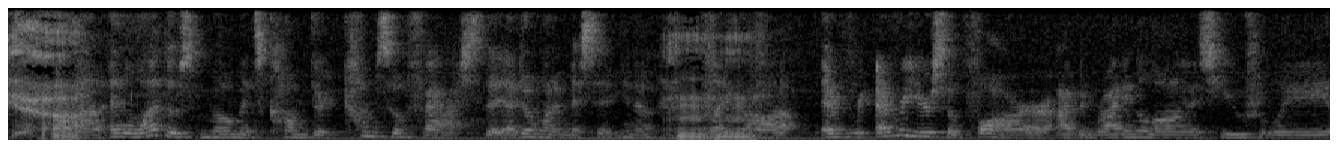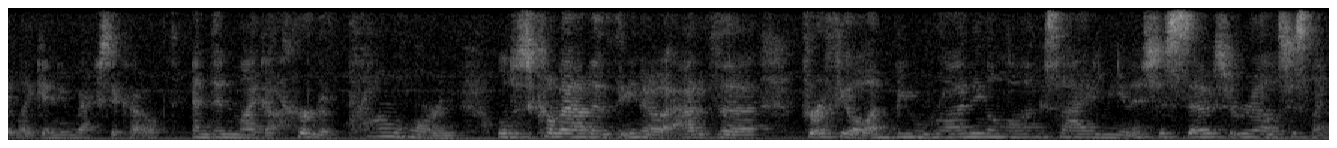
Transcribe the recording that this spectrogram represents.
Yeah. Uh, and a lot of those moments come they come so fast that I don't want to miss it. You know, Mm-hmm. like uh, every every year so far, I've been riding along, and it's usually like in New Mexico, and then like a herd of pronghorn will just come out of you know out of the peripheral and be running alongside me, and it's just so surreal. It's just like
